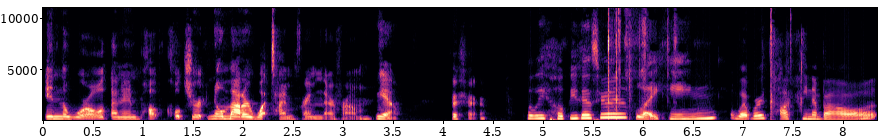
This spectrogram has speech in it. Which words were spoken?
in the world and in pop culture, no matter what time frame they're from. Yeah, for sure. But we hope you guys are liking what we're talking about.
